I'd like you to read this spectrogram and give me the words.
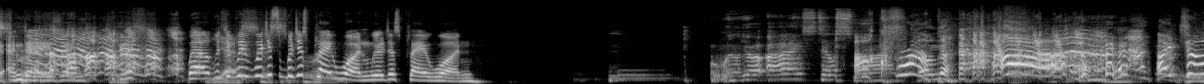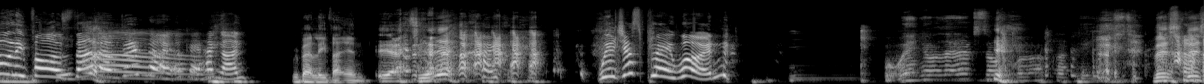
you and great. Daisy. well, we'll, Yes, we'll, we'll just we'll just play one. We'll just play one. Will your eyes still smile? Oh crap! Ah! I totally paused that up, didn't I? Okay, hang on. We better leave that in. Yeah. We'll just play one. When your legs don't work like they used to. This this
